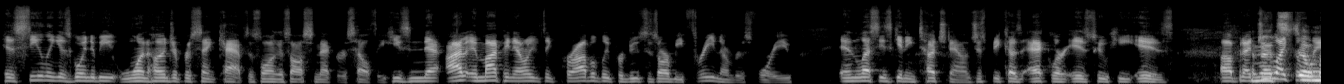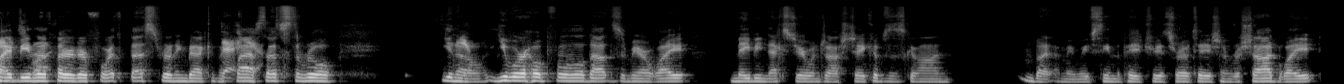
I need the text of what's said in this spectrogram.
his ceiling is going to be 100% capped as long as Austin Ekeler is healthy. He's, ne- I, in my opinion, I don't even think probably produces RB3 numbers for you unless he's getting touchdowns just because Ekeler is who he is. Uh, but I and do like still might be spot. the third or fourth best running back in the that, class. Yeah. That's the rule you know, yeah. you were hopeful about Zamir White. Maybe next year when Josh Jacobs is gone. But I mean, we've seen the Patriots rotation. Rachaad White,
